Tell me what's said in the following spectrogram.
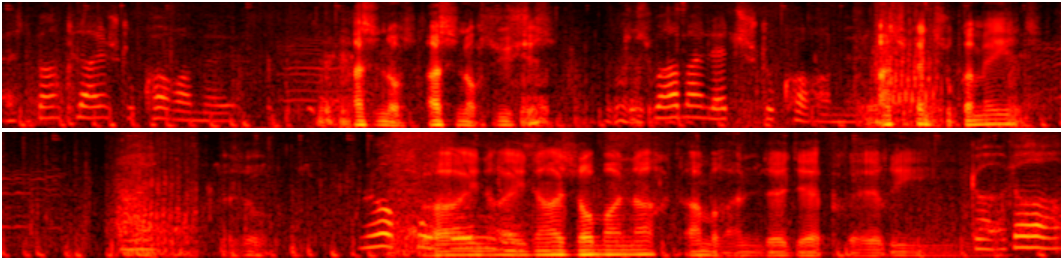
Erstmal ein kleines Stück Karamell. Hast du noch, hast du noch Süßes? Das war mein letztes Stück Karamell. Hast du kein Zucker mehr jetzt? Nein, Also, nur in einer Sommernacht am Rande der Prärie. Da, da,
